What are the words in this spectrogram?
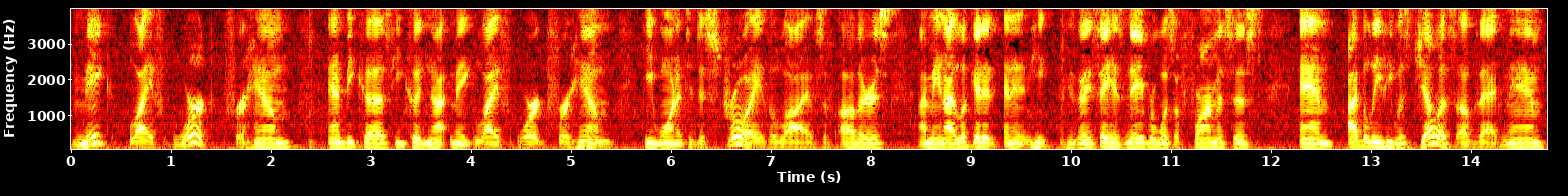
make life work for him, and because he could not make life work for him, he wanted to destroy the lives of others. I mean, I look at it, and he, they say his neighbor was a pharmacist, and I believe he was jealous of that man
